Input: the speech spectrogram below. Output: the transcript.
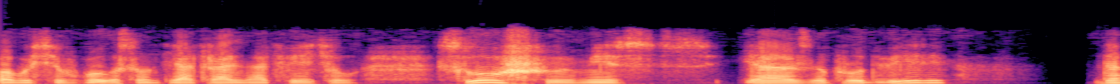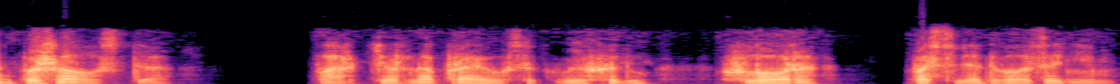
Повысив голос, он театрально ответил, «Слушаю, мисс, я запру двери?» «Да, пожалуйста». Паркер направился к выходу, Флора последовала за ним.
